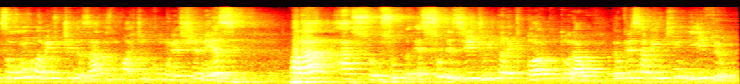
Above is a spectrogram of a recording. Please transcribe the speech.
são amplamente utilizadas no Partido Comunista Chinês para esse subsídio intelectual e cultural. Eu queria saber em que nível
